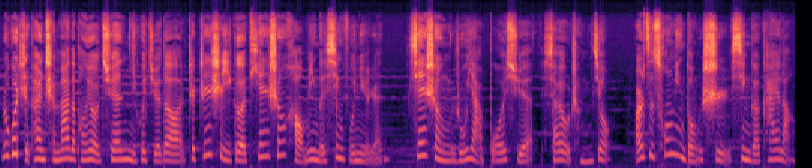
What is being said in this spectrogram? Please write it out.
如果只看陈妈的朋友圈，你会觉得这真是一个天生好命的幸福女人。先生儒雅博学，小有成就；儿子聪明懂事，性格开朗，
